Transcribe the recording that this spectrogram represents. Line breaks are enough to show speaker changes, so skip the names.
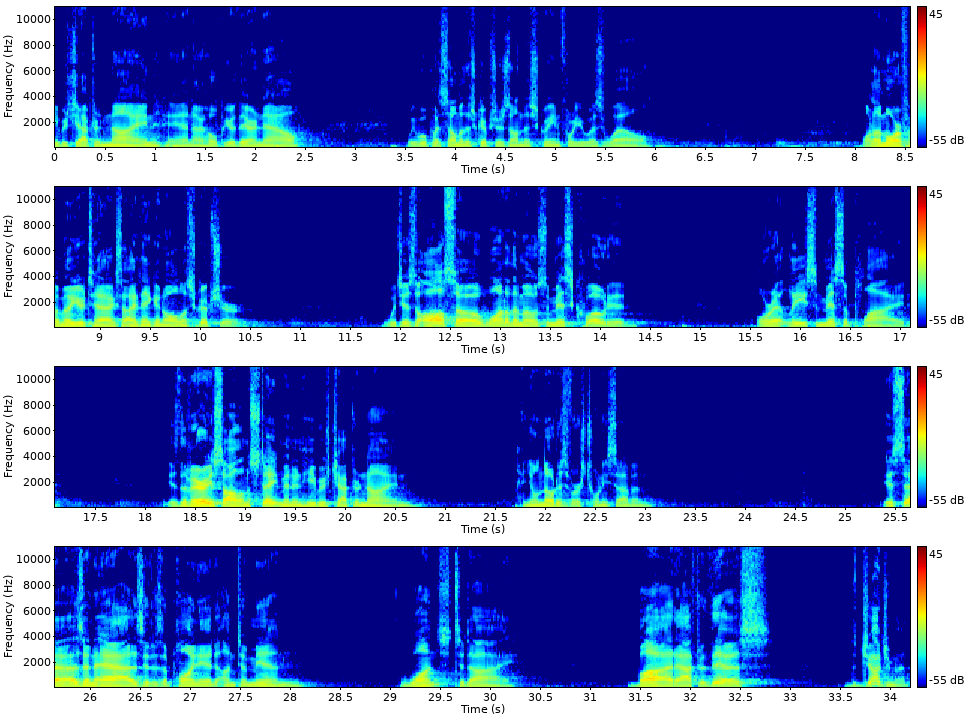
Hebrews chapter 9, and I hope you're there now. We will put some of the scriptures on the screen for you as well. One of the more familiar texts, I think, in all of Scripture, which is also one of the most misquoted, or at least misapplied, is the very solemn statement in Hebrews chapter 9. And you'll notice verse 27. It says, And as it is appointed unto men once to die, but after this, the judgment.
